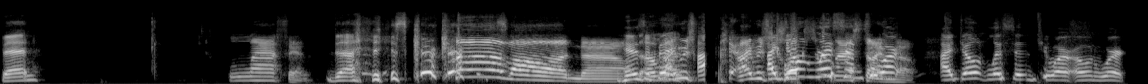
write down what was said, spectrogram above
Ben, Laugh-In. that is correct. Come on now. Here's the Oh, thing. I was I was I don't closer listen last to time our- though. I don't listen to our own work,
